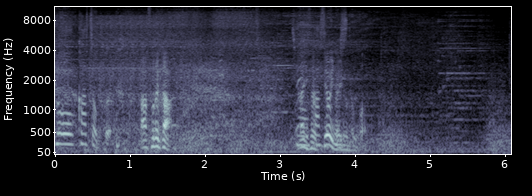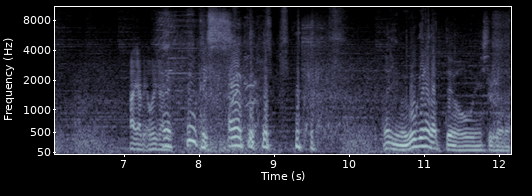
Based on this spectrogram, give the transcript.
超加速。どあそれか。超何それ加強いの色速しとこあやべ俺じゃね早く。早く。何今動けなかったよ応援してたら。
